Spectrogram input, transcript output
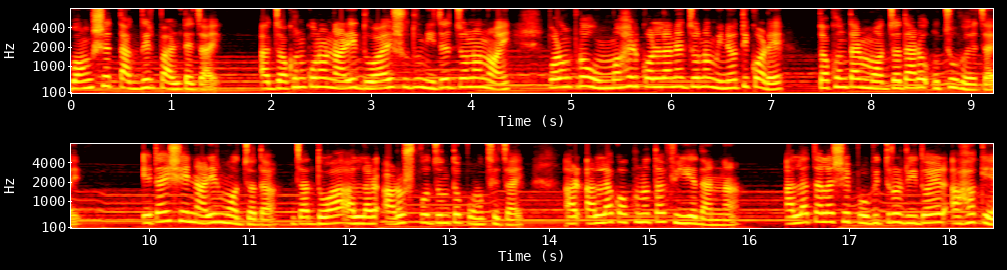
বংশের তাকদির পাল্টে যায়। আর যখন কোনো নারী দোয়ায় শুধু নিজের জন্য নয়, বরং পুরো উম্মাহের কল্যাণের জন্য মিনতি করে, তখন তার মর্যাদা আরও উঁচু হয়ে যায়। এটাই সেই নারীর মর্যাদা, যা দোয়া আল্লাহর আড়স পর্যন্ত পৌঁছে যায়, আর আল্লাহ কখনো তা ফিরিয়ে দেন না। আল্লাহ তালা সেই পবিত্র হৃদয়ের আহাকে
